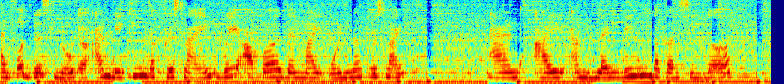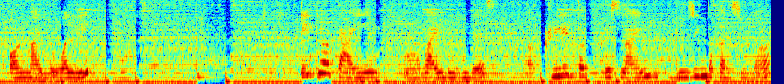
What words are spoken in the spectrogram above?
And for this look, uh, I'm making the crease line way upper than my original crease line and I am blending the concealer on my lower lid. Take your time uh, while doing this. Create the crease line using the concealer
